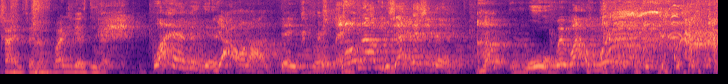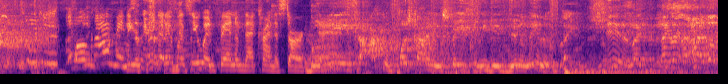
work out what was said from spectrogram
Kai and Fanum. Why did you guys do that? Why haven't you? Y'all on our dick, bro. Oh, now we jack that shit then. Huh? Whoa. Wait, why? What? Well, Kai made it clear that it was you and Fanum that kind of started But that. me and Kai, I can punch Kai in his face and we get dinner later. Like, yeah, like, like, like, like, all right, look,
